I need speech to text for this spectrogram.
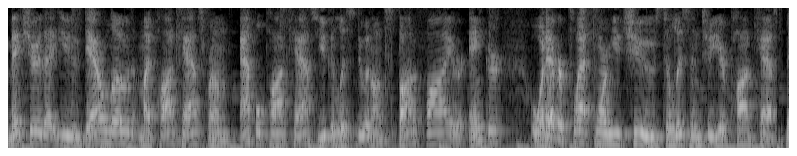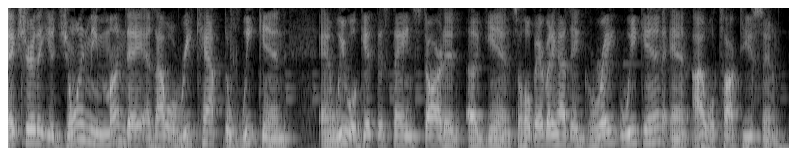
Make sure that you download my podcast from Apple Podcasts. You can listen to it on Spotify or Anchor or whatever platform you choose to listen to your podcast. Make sure that you join me Monday as I will recap the weekend and we will get this thing started again. So, hope everybody has a great weekend and I will talk to you soon.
